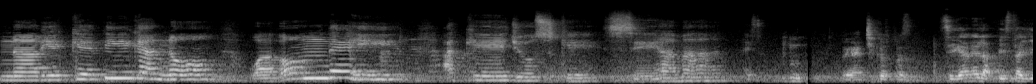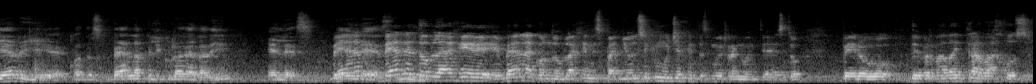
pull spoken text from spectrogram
Nadie que diga no o a dónde ir. Aquellos que se aman. Oigan, chicos, pues sigan en la pista a Jerry eh, cuando vean la película de Aladdin, él es. Vean, él es. vean el doblaje, eh, veanla con doblaje en español. Sé que mucha gente es muy renuente a esto, pero de verdad hay trabajos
